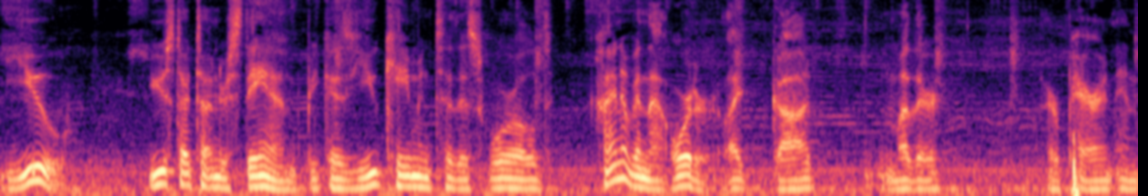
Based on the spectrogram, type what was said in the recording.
you you start to understand because you came into this world kind of in that order, like God, mother, or parent, and,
